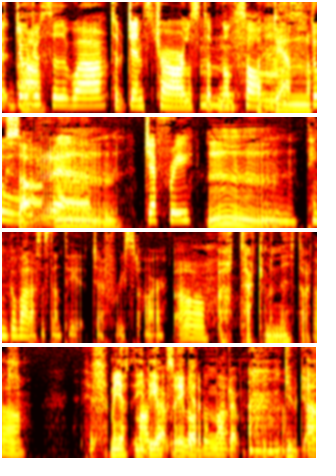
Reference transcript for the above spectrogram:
Jojo Ja. Siwa, typ James Charles, typ någon sån Ja, den också. stor eh, Mm. Jeffrey. Mm. Mm. Tänk att vara assistent till Jeffree Star. Ja, Ah, tack men nej tack. Men jag, det Mardröm, jag också reagerade förlåt men mardröm. Gud ja. Ja.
